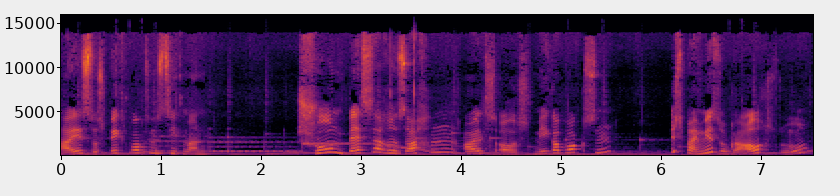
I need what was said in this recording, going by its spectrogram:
Heißt, aus Big Boxen sieht man schon bessere Sachen als aus Megaboxen. Ist bei mir sogar auch so,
